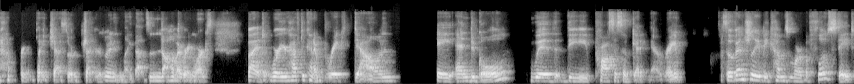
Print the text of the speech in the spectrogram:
I don't play chess or checkers or anything like that. It's not how my brain works. But where you have to kind of break down a end goal with the process of getting there, right? So eventually it becomes more of a flow state.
